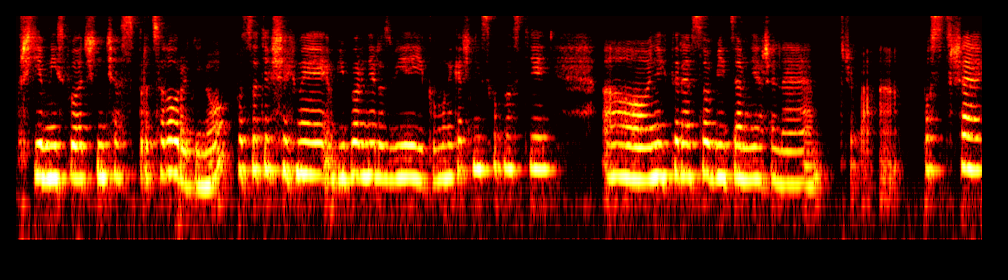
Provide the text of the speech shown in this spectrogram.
příjemný společný čas pro celou rodinu. V podstatě všechny výborně rozvíjejí komunikační schopnosti. Uh, některé jsou víc zaměřené třeba na postřeh.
